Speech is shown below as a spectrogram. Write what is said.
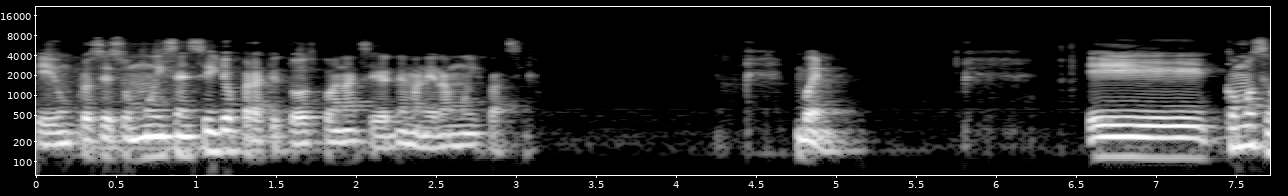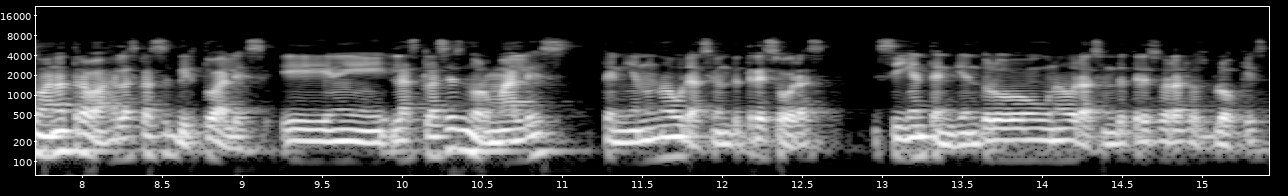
eh, un proceso muy sencillo para que todos puedan acceder de manera muy fácil. Bueno, eh, ¿Cómo se van a trabajar las clases virtuales? Eh, las clases normales tenían una duración de 3 horas, siguen teniendo una duración de 3 horas los bloques.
